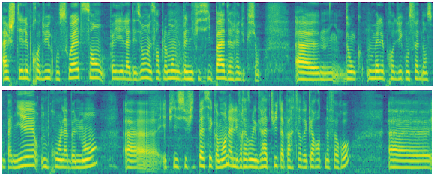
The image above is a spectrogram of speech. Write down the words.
acheter les produits qu'on souhaite sans payer l'adhésion, mais simplement ne bénéficie pas des réductions. Euh, donc, on met les produits qu'on souhaite dans son panier, on prend l'abonnement euh, et puis il suffit de passer commande. La livraison est gratuite à partir de 49 euros. Euh,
